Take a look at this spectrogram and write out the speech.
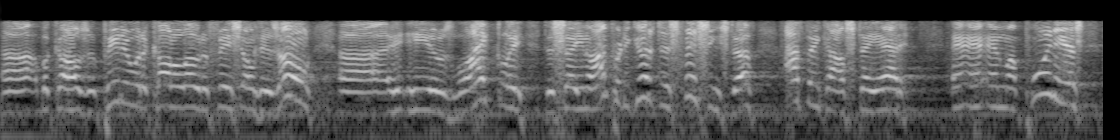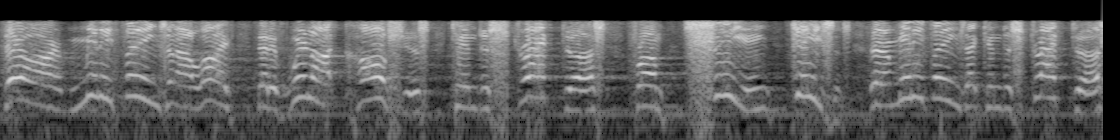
uh, because if Peter would have caught a load of fish on his own, uh, he, he was likely to say, you know, I'm pretty good at this fishing stuff. I think I'll stay at it. And, my point is, there are many things in our life that if we're not cautious can distract us from seeing Jesus. There are many things that can distract us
